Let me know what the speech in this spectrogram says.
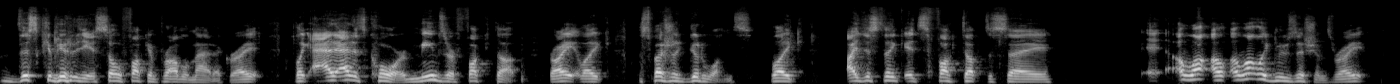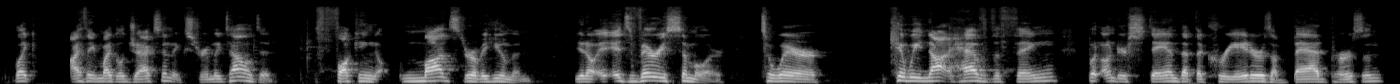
this community is so fucking problematic, right? Like at, at its core, memes are fucked up, right? Like especially good ones. Like I just think it's fucked up to say eh, a lot a, a lot like musicians, right? Like I think Michael Jackson extremely talented, fucking monster of a human. You know, it- it's very similar to where can we not have the thing but understand that the creator is a bad person.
